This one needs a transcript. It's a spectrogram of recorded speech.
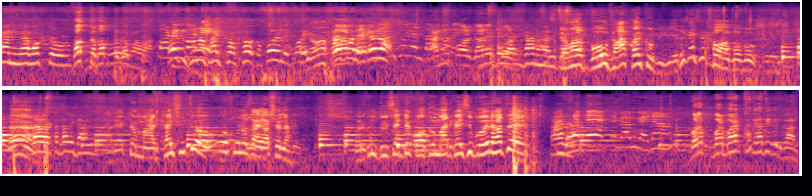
ফ্যান না ভক্ত? ভক্ত ভক্ত এই শোনা ভাই খাও খাও তো পরে লে পরে আমার- হয় বউ যা কয় কবি এর কাছে খাওয়া যাব হ্যাঁ। একটা তাহলে গান গাও। আর একটা মার খাইছি তো ও কোনো যায় আসে না। ওরকম দুই সাইডে কত মার খাইছি বইয়ের হাতে। বরফ বরফ বরফ খাতে খাতে গান।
